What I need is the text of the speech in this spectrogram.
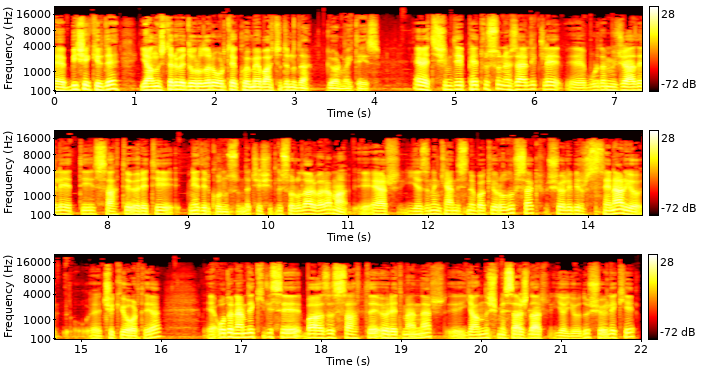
bir şekilde yanlışları ve doğruları ortaya koymaya başladığını da görmekteyiz. Evet şimdi Petrus'un özellikle e, burada mücadele ettiği sahte öğreti nedir konusunda çeşitli sorular var ama eğer yazının kendisine bakıyor olursak şöyle bir senaryo e, çıkıyor ortaya. E, o dönemde kilise bazı sahte öğretmenler e, yanlış mesajlar yayıyordu. Şöyle ki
